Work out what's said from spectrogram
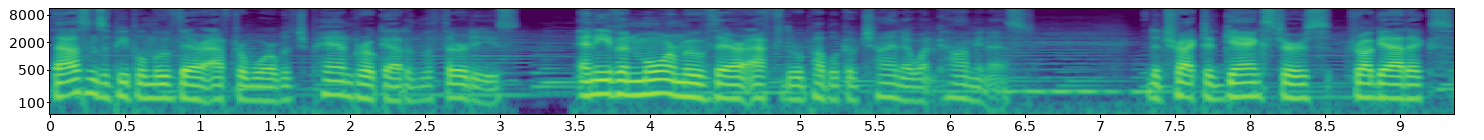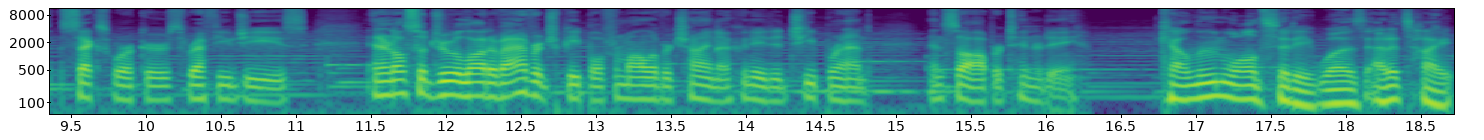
Thousands of people moved there after war with Japan broke out in the 30s, and even more moved there after the Republic of China went communist. It attracted gangsters, drug addicts, sex workers, refugees, and it also drew a lot of average people from all over China who needed cheap rent and saw opportunity. Kowloon Walled City was, at its height,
